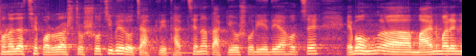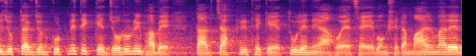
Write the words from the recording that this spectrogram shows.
শোনা যাচ্ছে পররাষ্ট্র সচিবেরও চাকরি থাকছে না, তাকেও সরিয়ে দেওয়া হচ্ছে এবং মায়ানমারে নিযুক্ত একজন কূটনীতিককে জরুরিভাবে তার চাকরি থেকে তুলে নেওয়া হয়েছে এবং সেটা মায়ানমারের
